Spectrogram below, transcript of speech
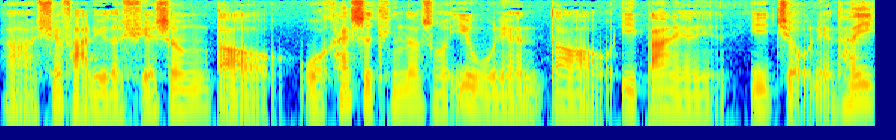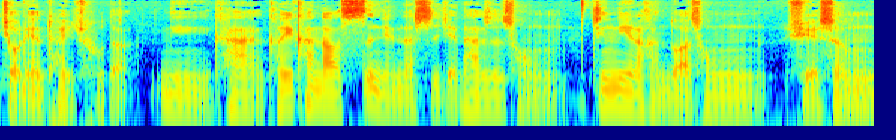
啊，学法律的学生。到我开始听的时候，一五年到一八年、一九年，他一九年退出的。你看，可以看到四年的时间，他是从经历了很多，从学生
